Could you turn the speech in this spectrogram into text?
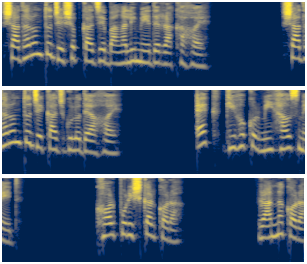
সাধারণত যেসব কাজে বাঙালি মেয়েদের রাখা হয়, সাধারণত যে কাজগুলো দেওয়া হয়। এক, গৃহকর্মী হাউসমেড ঘর পরিষ্কার করা, রান্না করা,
